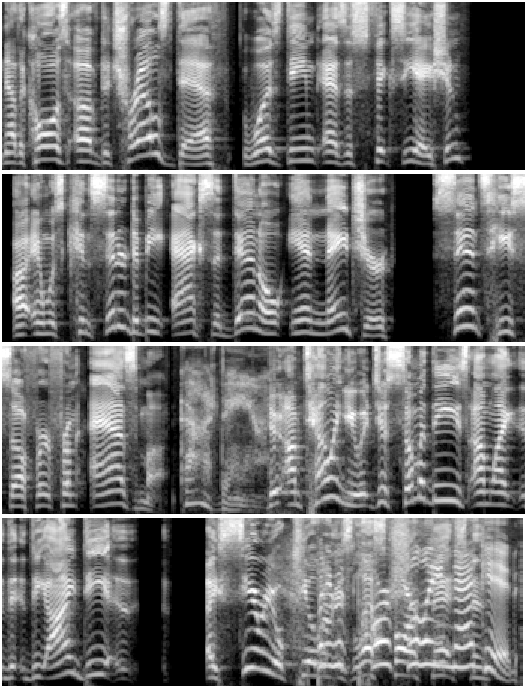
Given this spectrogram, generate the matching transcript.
Now, the cause of Detrell's death was deemed as asphyxiation uh, and was considered to be accidental in nature since he suffered from asthma. God damn. Dude, I'm telling you, it just some of these. I'm like the, the idea. A serial killer But he is less partially far-fetched than- naked.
